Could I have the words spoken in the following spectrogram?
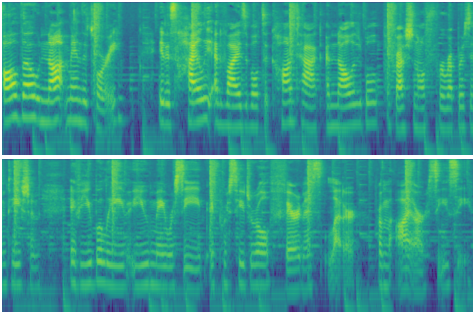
Although not mandatory, it is highly advisable to contact a knowledgeable professional for representation if you believe you may receive a procedural fairness letter from the IRCC.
